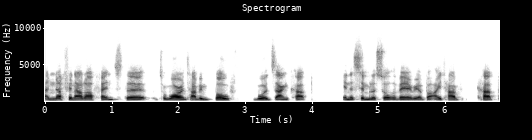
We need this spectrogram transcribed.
enough in our offense to to warrant having both Woods and Kupp in a similar sort of area, but I'd have Kupp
